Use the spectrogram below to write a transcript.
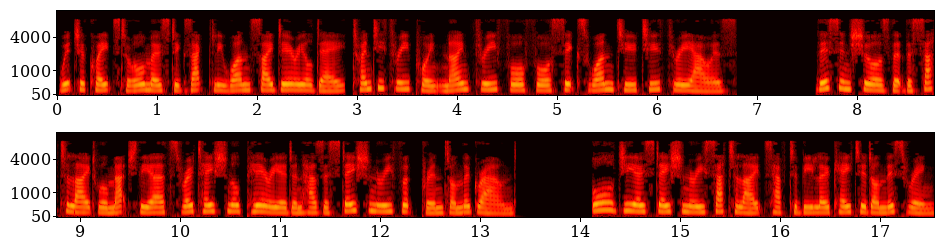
which equates to almost exactly one sidereal day, 23.934461223 hours. This ensures that the satellite will match the Earth's rotational period and has a stationary footprint on the ground. All geostationary satellites have to be located on this ring.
